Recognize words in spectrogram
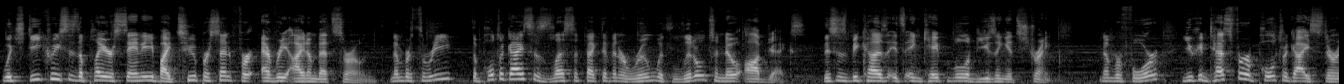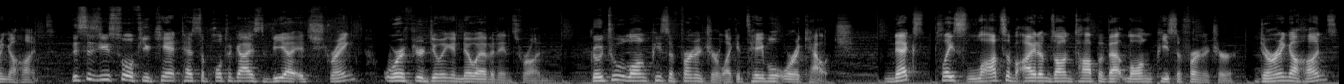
which decreases the player's sanity by 2% for every item that's thrown. Number 3, the Poltergeist is less effective in a room with little to no objects. This is because it's incapable of using its strength. Number 4, you can test for a poltergeist during a hunt. This is useful if you can't test a poltergeist via its strength or if you're doing a no evidence run. Go to a long piece of furniture like a table or a couch. Next, place lots of items on top of that long piece of furniture. During a hunt,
